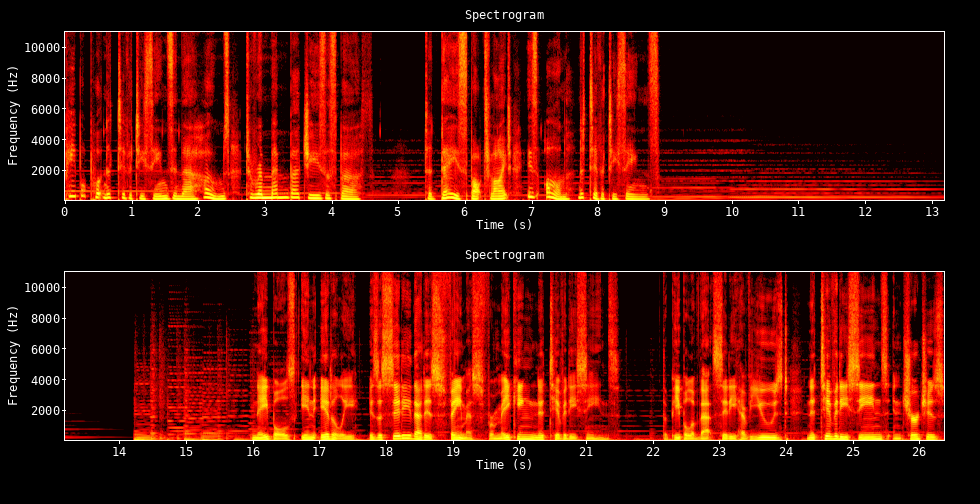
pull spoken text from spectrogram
People put nativity scenes in their homes to remember Jesus' birth. Today's spotlight is on nativity scenes. Naples in Italy is a city that is famous for making nativity scenes. The people of that city have used nativity scenes in churches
